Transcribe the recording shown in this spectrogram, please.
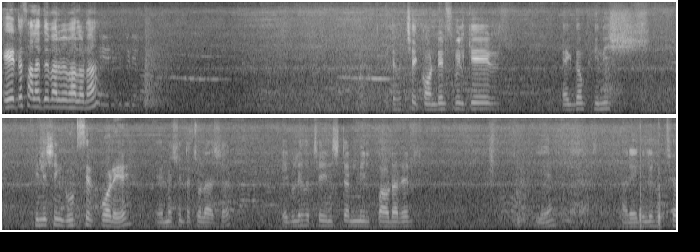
এটা চালাতে পারবে ভালো না। এটা হচ্ছে কন্ডেন্স মিল্কের একদম ফিনিশ ফিনিশিং গুডসের পরে এই মেশিনটা চলে আসে। এগুলি হচ্ছে ইনস্ট্যান্ট মিল্ক পাউডারের ইয়ে। আর এগুলি হচ্ছে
